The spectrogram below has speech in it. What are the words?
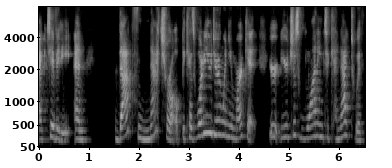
activity. And that's natural because what are you doing when you market? You're you're just wanting to connect with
